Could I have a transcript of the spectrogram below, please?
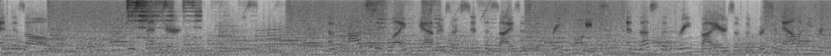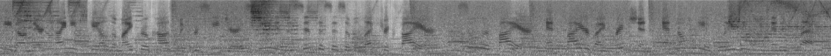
and dissolve. The center of positive light gathers or synthesizes the three points, and thus the three fires of the personality repeat on their tiny scale the microcosmic procedure is seen in the synthesis of electric fire, solar fire, and fire by friction, and only a blazing unit is left.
